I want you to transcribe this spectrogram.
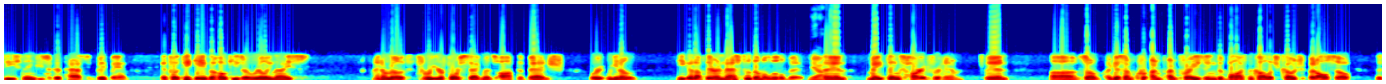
sees things. He's a good passing big man. And Poteat gave the Hokies a really nice, I don't know, three or four segments off the bench where you know he got up there and messed with them a little bit, Yeah. and made things hard for him. And uh, so I guess I'm, I'm I'm praising the Boston College coach, but also the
